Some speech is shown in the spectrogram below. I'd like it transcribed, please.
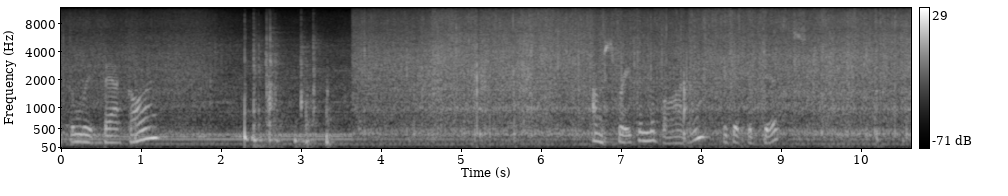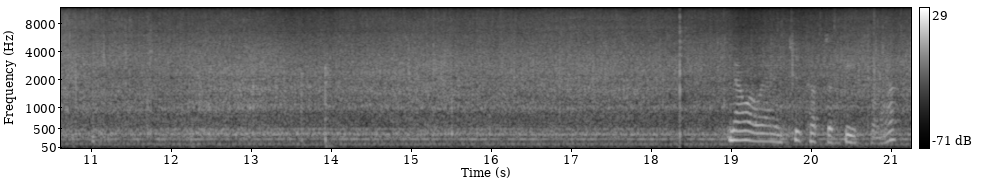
Put the lid back on. I'm scraping the bottom to get the bits. Now I'll add in two cups of beef broth.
